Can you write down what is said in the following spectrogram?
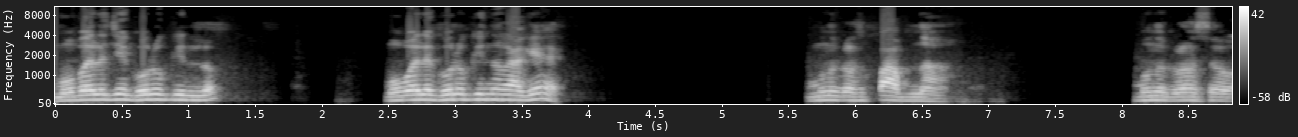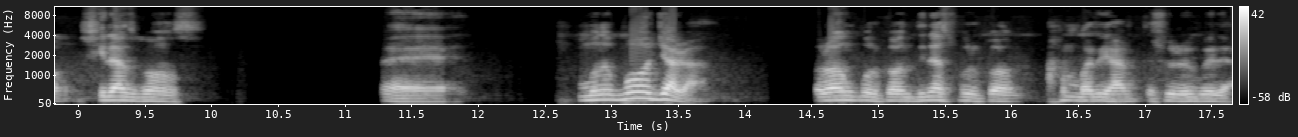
মোবাইলে যে গরু কিনলো, মোবাইলে গরু কেনার আগে মনে করছে পাবনা, মনে করছে সিরাজগঞ্জ মনে বহু জায়গা, রংপুর কন, দিনাজপুর কন, আমবাড়ি হাঁটতে শুরু করে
